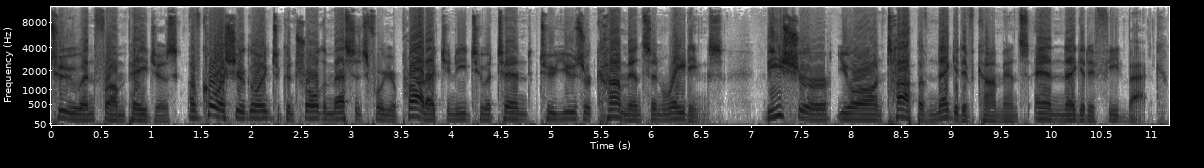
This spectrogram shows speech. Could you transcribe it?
to and from pages. Of course, you're going to control the message for your product. You need to attend to user comments and ratings. Be sure you are on top of negative comments and negative feedback.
